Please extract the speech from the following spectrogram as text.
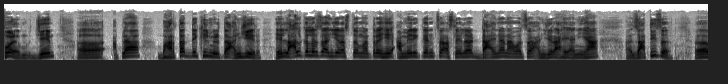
फळ जे आपल्या भारतात देखील मिळतं अंजीर हे लाल कलरचं अंजीर असतं मात्र हे अमेरिकनचं असलेलं डायना नावाचं अंजीर आहे आणि ह्या जातीचं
